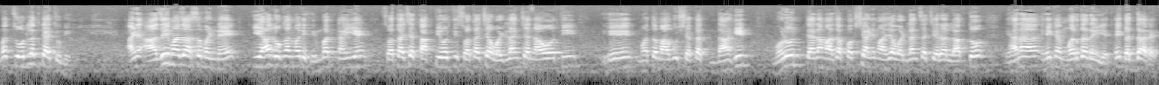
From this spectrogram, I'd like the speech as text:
मग चोरलत काय तुम्ही? आणि आजही माझं असं म्हणणं आहे की ह्या लोकांमध्ये हिंमत नाही आहे स्वतःच्या ताकदीवरती स्वतःच्या वडिलांच्या नावावरती हे मतं मागू शकत नाहीत. म्हणून त्यांना माझा पक्ष आणि माझ्या वडिलांचा चेहरा लागतो. ह्यांना हे काय मर्द नाही आहेत. हे गद्दार आहेत?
